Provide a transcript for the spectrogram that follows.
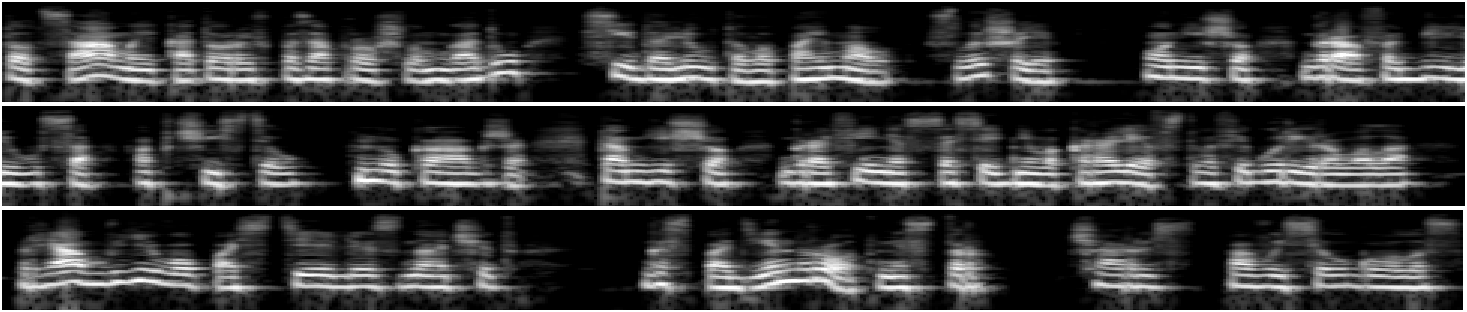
Тот самый, который в позапрошлом году Сида Лютого поймал. Слышали? Он еще графа Билиуса обчистил. Ну как же, там еще графиня с соседнего королевства фигурировала. Прям в его постели, значит. Господин ротмистр. Чарльз повысил голос.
